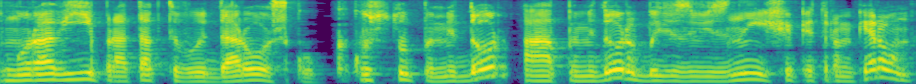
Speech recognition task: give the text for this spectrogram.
муравьи протаптывают дорожку к кусту помидор, а помидоры были завезены еще Петром Первым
